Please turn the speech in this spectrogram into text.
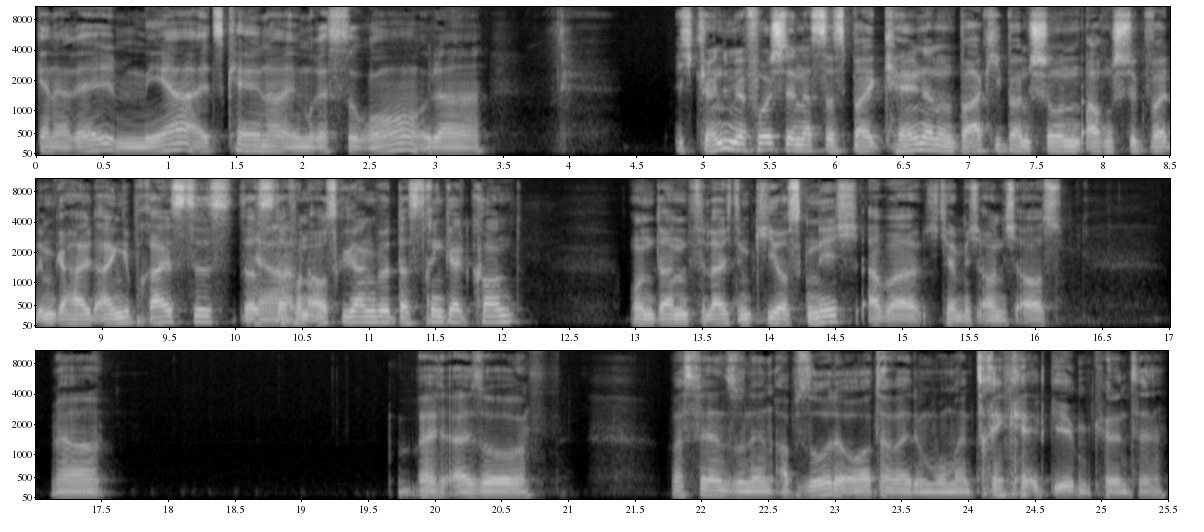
generell mehr als Kellner im Restaurant oder Ich könnte mir vorstellen, dass das bei Kellnern und Barkeepern schon auch ein Stück weit im Gehalt eingepreist ist, dass Ja. davon ausgegangen wird, dass Trinkgeld kommt. Und dann vielleicht im Kiosk nicht, aber ich kenne mich auch nicht aus. ja. Weil- Also, was wäre denn so ein absurde Ort, wo man Trinkgeld geben könnte?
